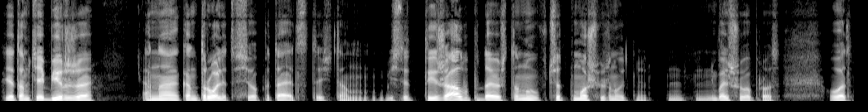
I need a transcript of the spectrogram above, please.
хотя там тебя биржа, она контролит все, пытается. То есть, там, если ты жалобу подаешь, то, ну, что ты можешь вернуть? Ну, Небольшой вопрос. Вот.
